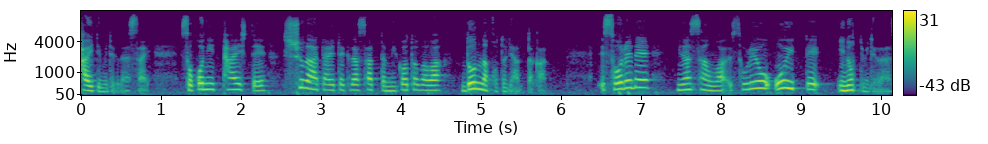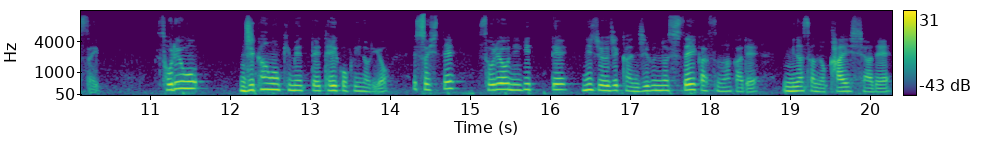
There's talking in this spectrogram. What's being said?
書いてみてください。そこに対して主が与えてくださった御言葉はどんなことであったか。それで皆さんはそれを置いて祈ってみてください。それを時間を決めて帝国祈りを。そしてそれを握って24時間自分の私生活の中で皆さんの会社で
